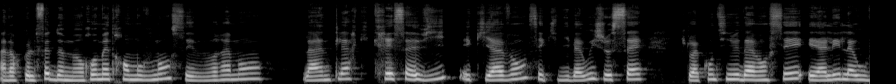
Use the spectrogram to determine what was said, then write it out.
alors que le fait de me remettre en mouvement, c'est vraiment la Anne-Claire qui crée sa vie et qui avance et qui dit bah oui, je sais, je dois continuer d'avancer et aller là où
